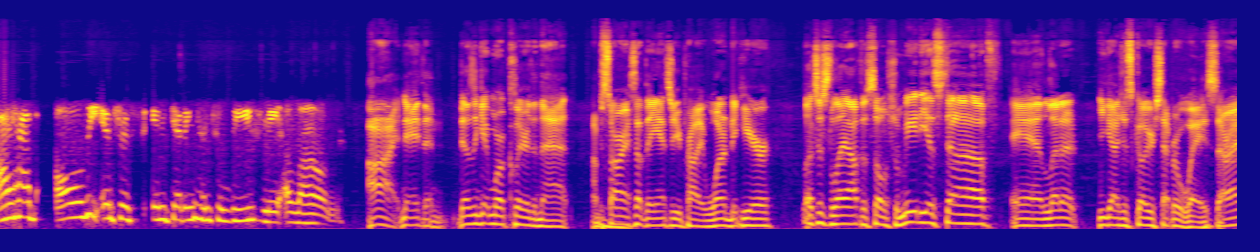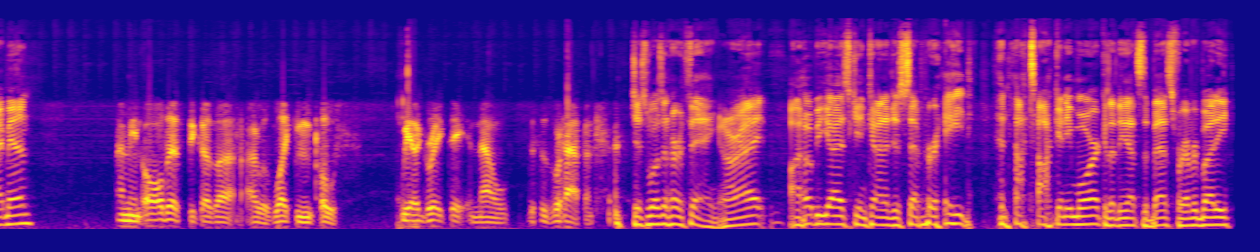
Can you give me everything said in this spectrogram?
I have all the interest in getting him to leave me alone. All right, Nathan. Doesn't get more clear than that. I'm sorry, it's not the answer you probably wanted to hear. let's just lay off the social media stuff and let it. You guys just go your separate ways. All right, man. I mean, all this because I, I was liking posts. We had a great date, and now this is what happened. Just wasn't her thing. All right. I hope you guys can kind of just separate and not talk anymore because I think that's the best for everybody.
